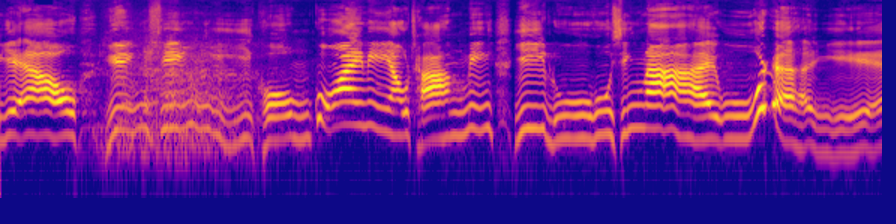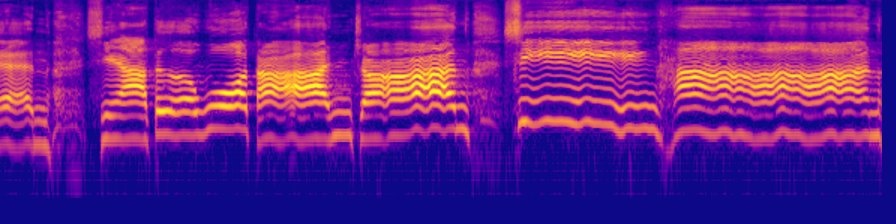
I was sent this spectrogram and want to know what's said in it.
遥遥，云行一空，怪鸟长鸣，一路行来无人烟，吓得我胆战心寒，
